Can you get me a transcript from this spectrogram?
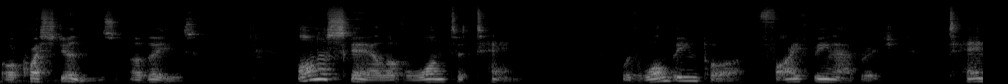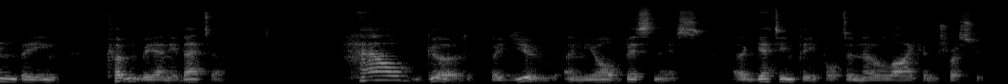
or questions, are these. On a scale of 1 to 10, with 1 being poor, 5 being average, 10 being couldn't be any better, how good are you and your business at getting people to know, like, and trust you?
